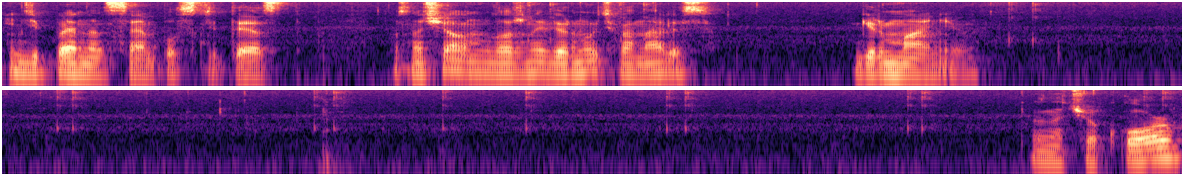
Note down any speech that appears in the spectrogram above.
Independent Samples Test – но сначала мы должны вернуть в анализ Германию. Значок OR.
